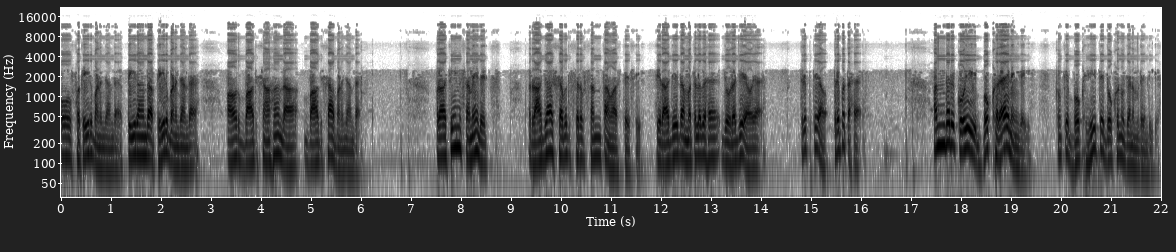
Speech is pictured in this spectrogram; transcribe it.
ਉਹ ਫਕੀਰ ਬਣ ਜਾਂਦਾ ਹੈ। ਪੀਰਾਂ ਦਾ ਪੀਰ ਬਣ ਜਾਂਦਾ ਹੈ। ਔਰ ਬਾਦਸ਼ਾਹਾਂ ਦਾ ਬਾਦਸ਼ਾਹ ਬਣ ਜਾਂਦਾ ਹੈ। ਪ੍ਰਾਚੀਨ ਸਮੇਂ ਵਿੱਚ ਰਾਜਾ ਸ਼ਬਦ ਸਿਰਫ ਸੰਤਾਂ ਵਾਸਤੇ ਸੀ। ਤੇ ਰਾਜੇ ਦਾ ਮਤਲਬ ਹੈ, ਜੋ ਰਜਿਆ ਹੋਇਆ ਹੈ। ਤ੍ਰਿਪਤਿਆ, ਤ੍ਰਿਪਤ ਹੈ। ਅੰਦਰ ਕੋਈ ਭੁੱਖ ਰਹਿ ਨਹੀਂ ਗਈ। ਕਿਉਂਕਿ ਭੁੱਖ ਹੀ ਤੇ ਦੁੱਖ ਨੂੰ ਜਨਮ ਦਿੰਦੀ ਹੈ।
